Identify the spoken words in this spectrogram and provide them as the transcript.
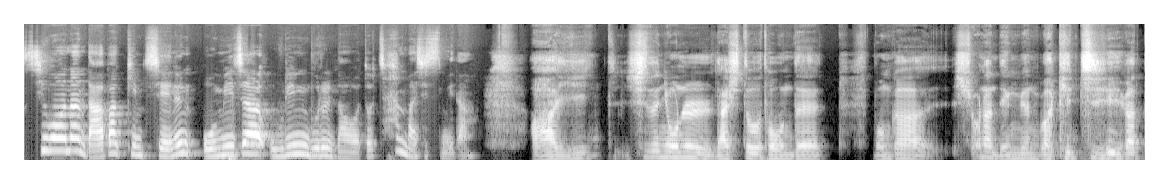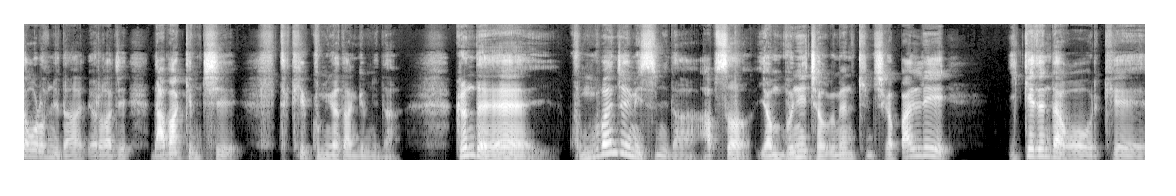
시원한 나박김치에는 오미자 우린 물을 넣어도 참 맛있습니다. 아 이 시드니 오늘 날씨도 더운데 뭔가 시원한 냉면과 김치가 떠오릅니다. 여러 가지 나박김치 특히 구미가 당깁니다. 그런데 궁금한 점이 있습니다. 앞서 염분이 적으면 김치가 빨리 익게 된다고 이렇게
